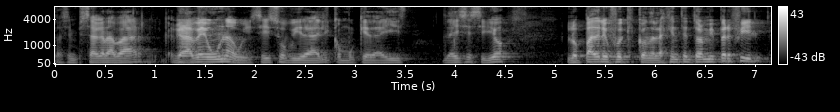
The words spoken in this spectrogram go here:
las empecé a grabar. Grabé una, güey, se hizo viral y como que de ahí, de ahí se siguió. Lo padre fue que cuando la gente entró a mi perfil,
